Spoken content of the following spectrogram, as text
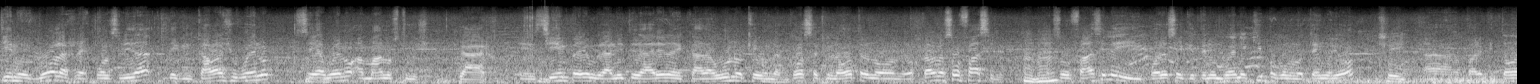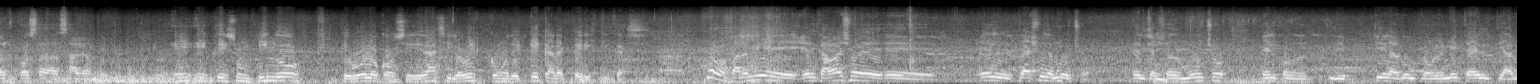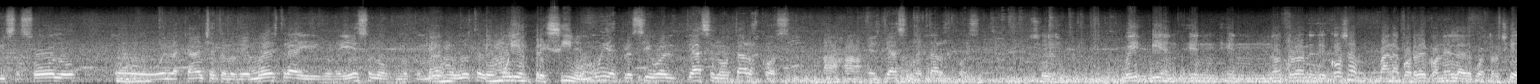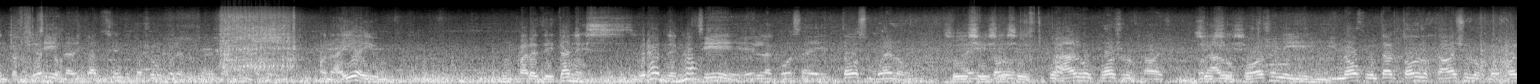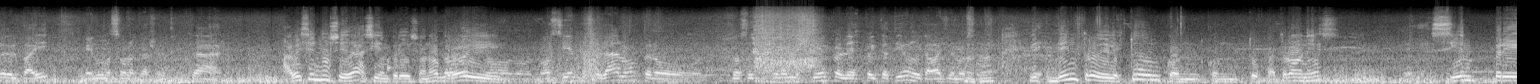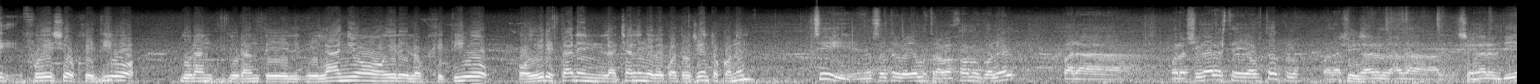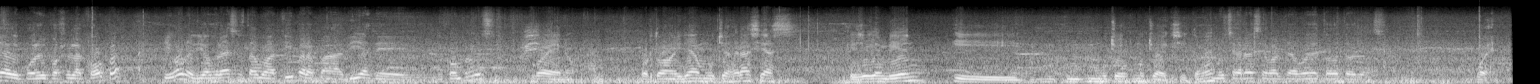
tienes vos la responsabilidad de que el caballo bueno sea bueno a manos tuyas. Claro. Eh, siempre hay un granito de arena de cada uno, que una cosa, que la otra, no, los caballos no son fáciles. No son fáciles y por eso hay que tener un buen equipo como lo tengo yo, Sí. ah, para que todas las cosas salgan bien. E- Este es un pingo que vos lo considerás y lo ves como de qué características. No, para mí eh, el caballo, eh, él te ayuda mucho. Él te Sí. ayuda mucho. Él cuando tiene algún problemita, él te avisa solo o en la cancha te lo demuestra y, bueno, y eso es lo, lo que más Es, me gusta. es muy expresivo. Es muy expresivo, él te hace notar las cosas. Ajá. Él te hace notar las cosas. Sí. Bien, en, en otro orden de cosas van a correr con él la de 400, ¿no es cierto? Sí, la de 400 corrió con él. Bueno, ahí hay un, un par de titanes grandes, ¿no? Sí, es la cosa, eh, todos buenos. Sí, sí, sí. Por algo corren los caballos. Por Sí, algo sí, corren y, y no juntar todos los caballos, los mejores del país, en una sola carrera. Claro. A veces no se da siempre eso, ¿no? No, Pero hoy... no, no, no siempre se da, ¿no? Pero nosotros tenemos siempre la expectativa en el caballo de nosotros. De- Dentro del estudio, con, con tus patrones, eh, siempre fue ese objetivo durante, durante el, el año, era el objetivo poder estar en la Challenger de 400 con él. Sí, nosotros veníamos trabajando con él para, para llegar a este obstáculo, para Sí. llegar, a la- Sí. llegar el día de poder correr la copa. Y bueno, Dios gracias, estamos aquí para, para días de, de compromiso. Bueno, por tu amabilidad, muchas gracias, que lleguen bien y mucho, mucho éxito. ¿eh? Muchas gracias, Walter, a todos, todos. Bueno.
